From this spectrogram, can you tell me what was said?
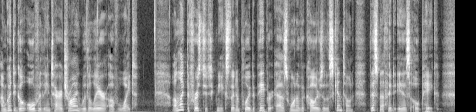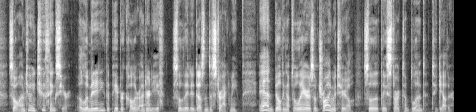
I'm going to go over the entire drawing with a layer of white. Unlike the first two techniques that employed the paper as one of the colors of the skin tone, this method is opaque. So I'm doing two things here, eliminating the paper color underneath so that it doesn't distract me, and building up the layers of drawing material so that they start to blend together.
